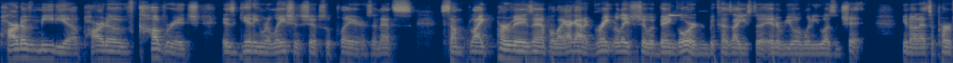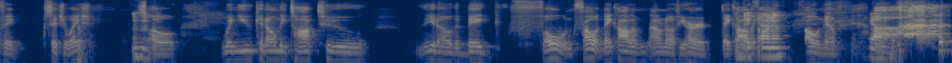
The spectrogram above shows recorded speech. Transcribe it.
part of media, part of coverage is getting relationships with players, and that's some like perfect example. Like I got a great relationship with Ben Gordon because I used to interview him when he wasn't shit. You know, that's a perfect situation. Mhm. So when you can only talk to, you know, the big phone, phone, they call him, I don't know if you heard, they call big the phone him. phone them. Yeah. Uh,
